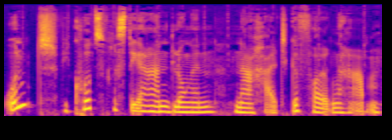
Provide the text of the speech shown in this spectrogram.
und wie kurzfristige Handlungen nachhaltige Folgen haben.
